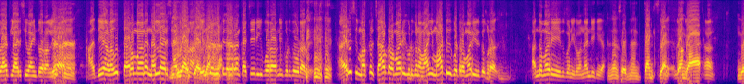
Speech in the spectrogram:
பேக்ல அரிசி வாங்கிட்டு வரோம் இல்லையா. அதே அளவு தரமான நல்ல அரிசி இருக்கணும். வீட்டுக்காரன் கச்சேரிக்கு போறாருன்னு கொடுக்க கூடாது. அரிசி மக்கள் சாப்பிடுற மாதிரி கொடுக்கணும். வாங்கி மாட்டுக்கு கொட்டுற மாதிரி இருக்க கூடாது. அந்த மாதிரி இது பண்ணிடுவோம். நன்றிங்கய்யா. Sir thanks sir. ஆ. இங்க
